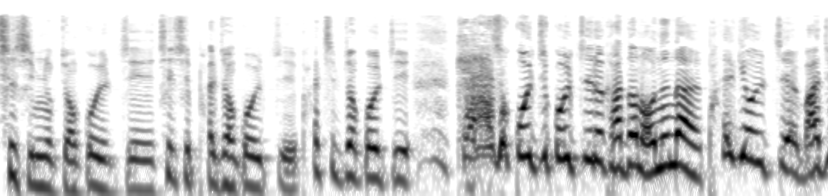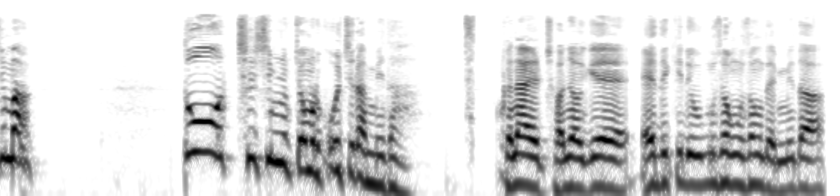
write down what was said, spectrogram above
76점 꼴찌, 78점 꼴찌, 80점 꼴찌, 계속 꼴찌 꼴찌를 가던 어느 날 8개월째 마지막 또 76점으로 꼴찌랍니다. 그날 저녁에 애들끼리 웅성웅성 됩니다.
